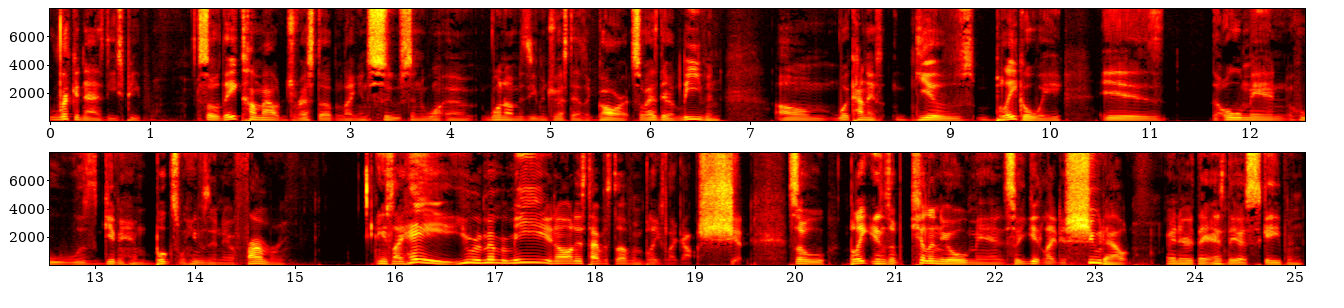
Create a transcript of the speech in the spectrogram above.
recognize these people? So they come out dressed up like in suits and one uh, one of them is even dressed as a guard. So as they're leaving um what kind of gives blake away is the old man who was giving him books when he was in the infirmary. He's like, "Hey, you remember me?" and all this type of stuff. And Blake's like, "Oh shit!" So Blake ends up killing the old man. So you get like the shootout and everything as they're escaping.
